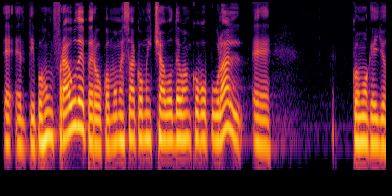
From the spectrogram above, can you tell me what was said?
eh, el tipo es un fraude, pero ¿cómo me saco mis chavos de Banco Popular? Eh, como que yo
